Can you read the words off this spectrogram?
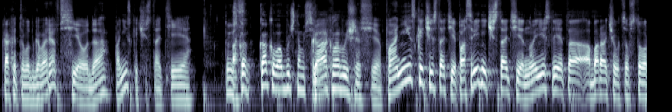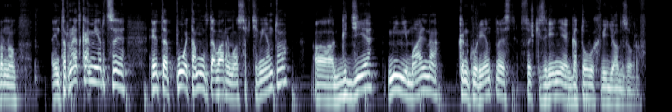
Как это вот говорят в SEO, да? По низкой частоте. То есть, по... как, как в обычном SEO? Как в обычном SEO. По низкой частоте, по средней частоте. Но если это оборачиваться в сторону интернет-коммерции, это по тому товарному ассортименту, а, где минимально конкурентность с точки зрения готовых видеообзоров.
